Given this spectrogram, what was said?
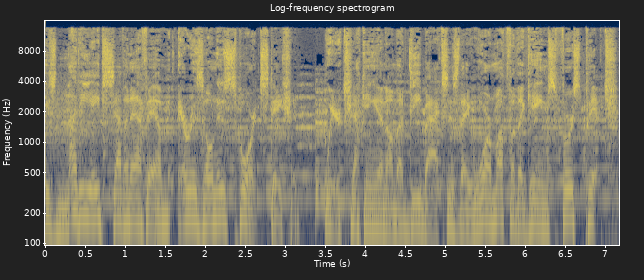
is 98.7 FM, Arizona's sports station. We're checking in on the D-backs as they warm up for the game's first pitch.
